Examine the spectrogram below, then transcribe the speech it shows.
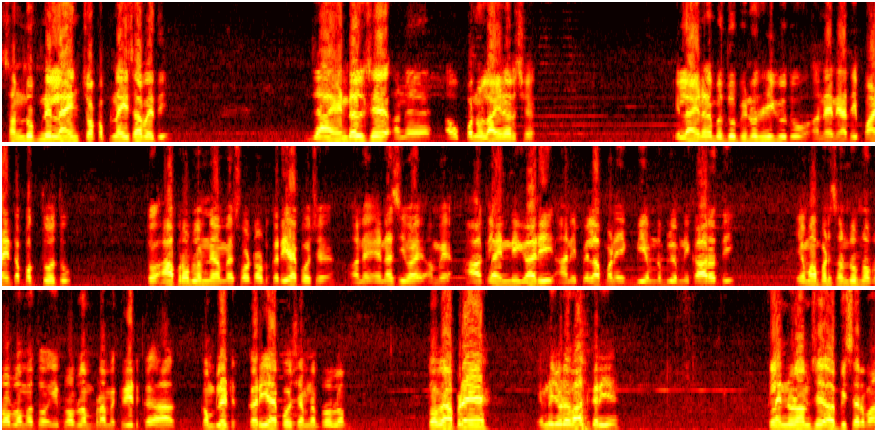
સનરૂફની લાઇન ચોકઅપના હિસાબેથી જે આ હેન્ડલ છે અને આ ઉપરનું લાઇનર છે, એ લાઇનર બધું ભીનું થઈ ગયું હતું અને ત્યાંથી પાણી ટપકતું હતું. તો આ પ્રોબ્લેમને અમે સોર્ટ આઉટ કરી આપ્યો છે અને એના સિવાય અમે આ ક્લાયન્ટની ગાડી આની પહેલાં પણ એક બીએમડબ્લ્યુએમની કાર હતી એમાં પણ સનરૂફનો પ્રોબ્લેમ હતો એ પ્રોબ્લેમ પણ અમે ક્રિએટ કમ્પ્લીટ કરી આપ્યો છે એમને પ્રોબ્લેમ તો હવે આપણે એમની જોડે વાત કરીએ क्लाइंट नाम છે अभी शर्मा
